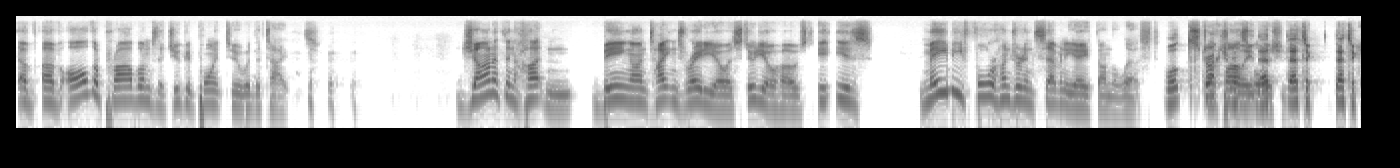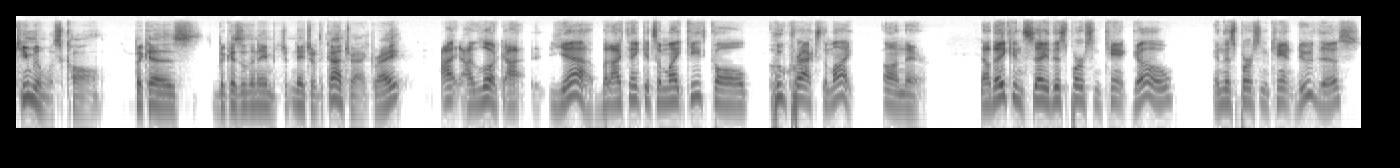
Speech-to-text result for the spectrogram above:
of, of all the problems that you could point to with the Titans, Jonathan Hutton being on Titans radio as studio host is maybe 478th on the list. Well, structurally, that, that's a that's a cumulus call because because of the name nature of the contract, right? I, I look, I, yeah, but I think it's a Mike Keith call. Who cracks the mic on there? Now they can say this person can't go and this person can't do this,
